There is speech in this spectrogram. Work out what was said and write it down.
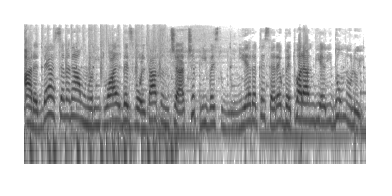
are de asemenea un ritual dezvoltat în ceea ce prive subliniere te serebetoarea învierii Domnului.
